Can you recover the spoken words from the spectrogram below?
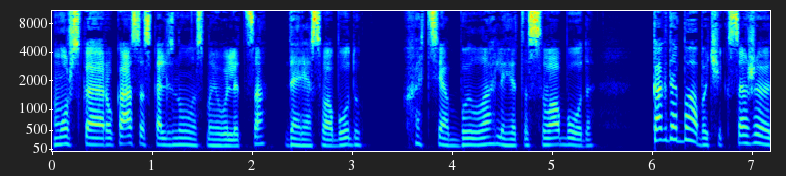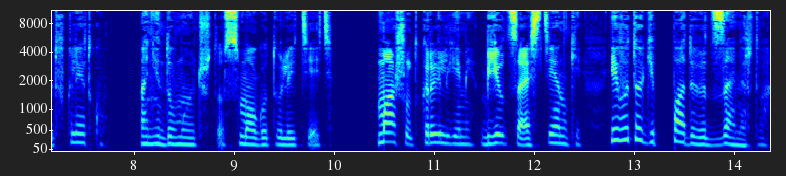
Мужская рука соскользнула с моего лица, даря свободу. Хотя была ли это свобода? Когда бабочек сажают в клетку, они думают, что смогут улететь. Машут крыльями, бьются о стенки и в итоге падают замертво.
